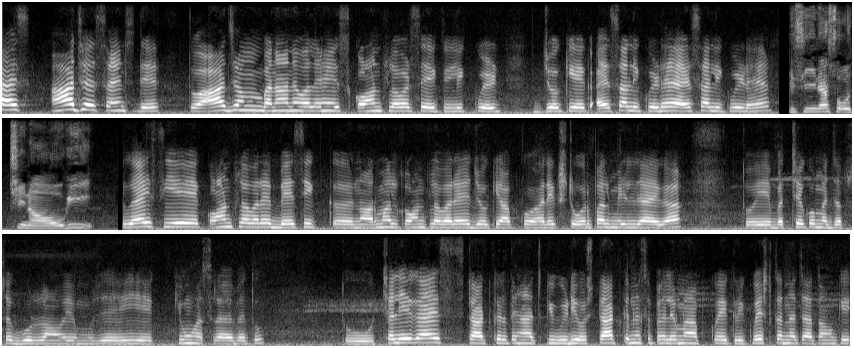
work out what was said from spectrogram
गाइस आज है साइंस डे तो आज हम बनाने वाले हैं इस कॉर्नफ्लावर से एक लिक्विड जो कि एक ऐसा लिक्विड है ऐसा लिक्विड है। किसी ने सोची ना होगी। तो गाइस ये कॉर्नफ्लावर है बेसिक नॉर्मल कॉर्नफ्लावर है जो कि आपको हर एक स्टोर पर मिल जाएगा। तो ये बच्चे को मैं जब से घूर रहा हूँ ये मुझे ही ये क्यों हंस रहा है बे तू? तो चलिए गाइस स्टार्ट करते हैं आज की वीडियो स्टार्ट करने से पहले मैं आपको एक रिक्वेस्ट करना चाहता हूँ कि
